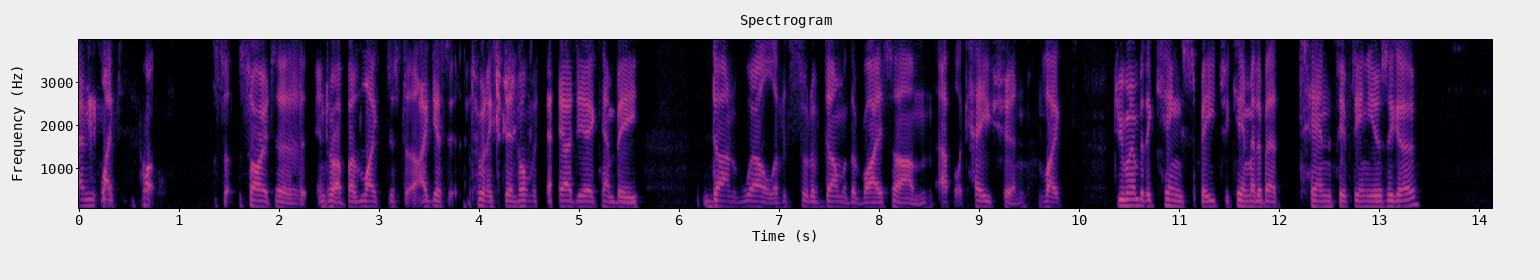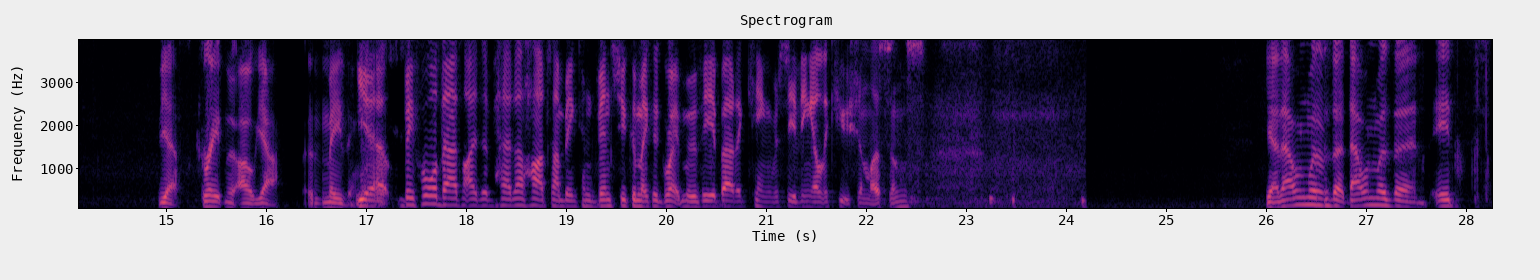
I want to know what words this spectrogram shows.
And like so, sorry to interrupt but like just i guess to an extent almost any idea can be done well if it's sort of done with the right um application. Like do you remember the king's speech? It came out about 10 15 years ago? Yes. Great oh yeah. Amazing. Yeah. Before that i'd have had a hard time being convinced you could make a great movie about a king receiving elocution lessons yeah that one was a that one was a it's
